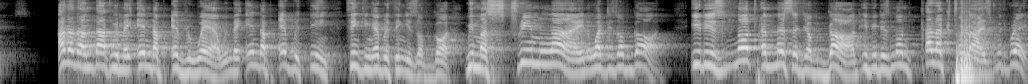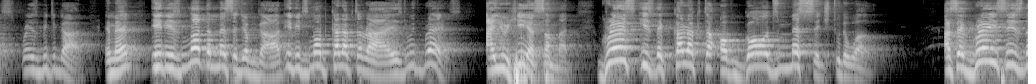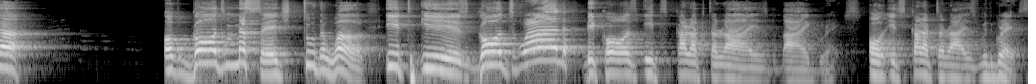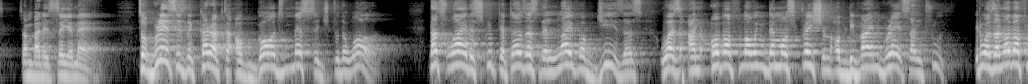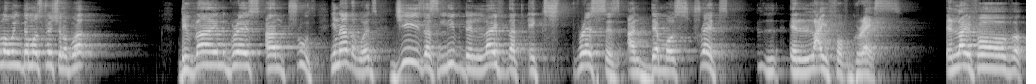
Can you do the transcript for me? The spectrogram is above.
Other than that, we may end up everywhere. We may end up everything thinking everything is of God. We must streamline what is of God. It is not a message of God if it is not characterized with grace. Praise be to God. Amen. It is not the message of God if it's not characterized with grace. Are you here, somebody? Grace is the character of God's message to the world. I said, grace is the of God's message to the world. It is God's word because it's characterized by grace, or it's characterized with grace. Somebody say amen. So, grace is the character of God's message to the world. That's why the scripture tells us the life of Jesus was an overflowing demonstration of divine grace and truth. It was an overflowing demonstration of what? Divine grace and truth. In other words, Jesus lived a life that expresses and demonstrates a life of grace. A life of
